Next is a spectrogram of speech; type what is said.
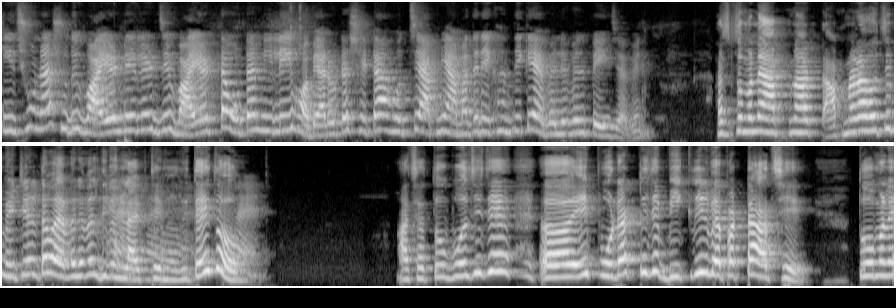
কিছু না শুধু ওয়ার নেলের যে ওয়ারটা ওটা নিলেই হবে। আর ওটা সেটা হচ্ছে আপনি আমাদের এখান থেকে অ্যাভেলেবেল পেয়ে যাবেন। আচ্ছা তো মানে আপনার আপনারা হচ্ছে মেটেরিয়ালটাও অ্যাভেলেবেল দিবেন হ্যাঁ, লাইফ টাইম হ্যাঁ, মুভি হ্যাঁ, তাই তো? হ্যাঁ আচ্ছা তো বলছি যে এই প্রোডাক্টটি যে বিক্রির ব্যাপারটা আছে তো মানে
